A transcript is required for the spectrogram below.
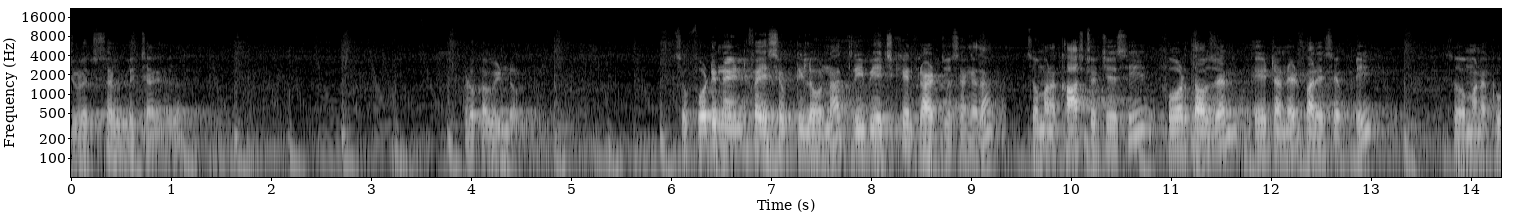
చూడొచ్చు సెల్ఫ్లు ఇచ్చారు ఇందులో. ఇక్కడ ఒక window so fourteen ninety five ఎస్ఎఫ్టీలో ఉన్న త్రీ బిహెచ్కే ఫ్లాట్ చూసాం కదా. సో మన కాస్ట్ వచ్చేసి four thousand eight hundred per SFT so మనకు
